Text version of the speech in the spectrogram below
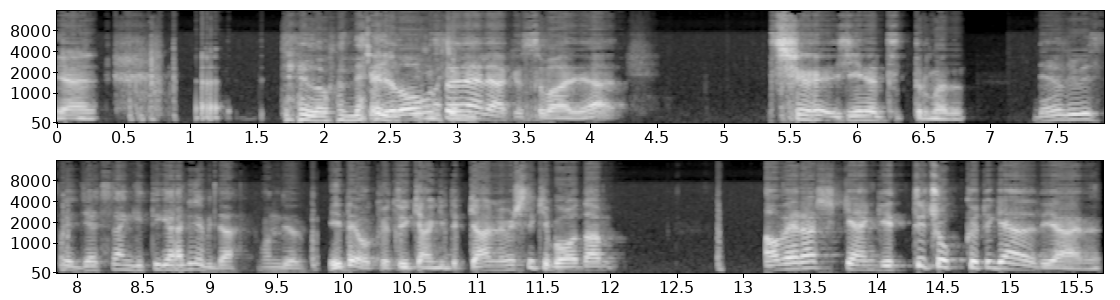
yani Daryl Owens Daryl? Owens'la ne alakası var ya? Yine tutturmadın. Daryl Rivers de Jets'ten gitti geldi ya bir daha. Onu diyorum. İyi de o kötüyken gidip gelmemişti ki bu adam averajken gitti çok kötü geldi yani.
